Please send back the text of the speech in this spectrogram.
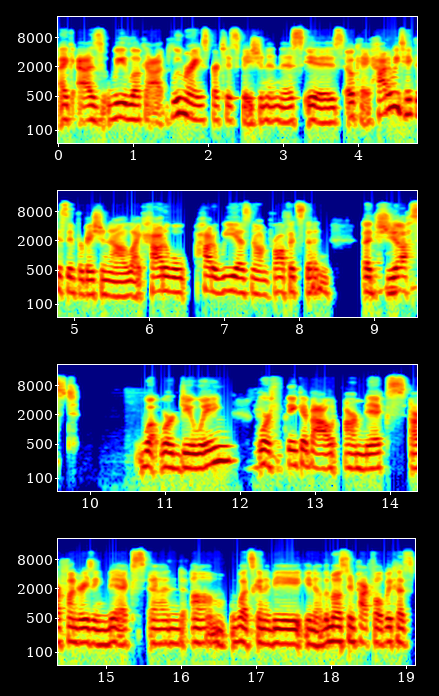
like as we look at Bloomerang's participation in this is okay, how do we take this information now? Like how do how do we as nonprofits then adjust what we're doing or think about our mix, our fundraising mix, and um, what's going to be, you know, the most impactful because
